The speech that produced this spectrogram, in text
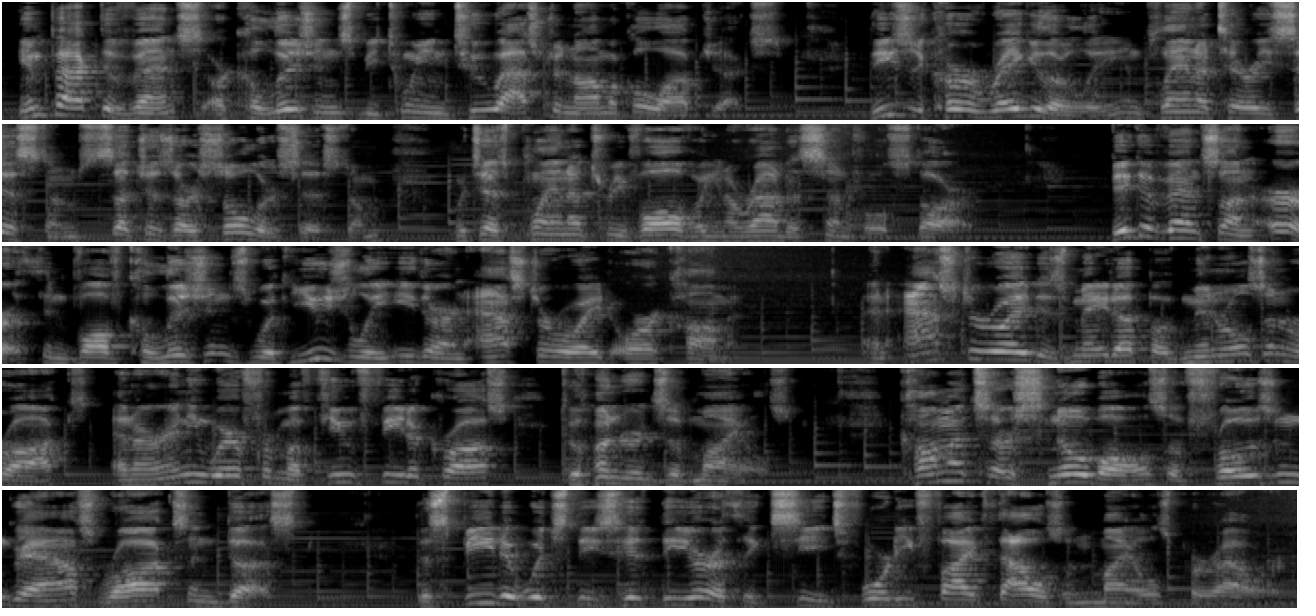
Impact events are collisions between two astronomical objects. These occur regularly in planetary systems, such as our solar system, which has planets revolving around a central star. Big events on Earth involve collisions with usually either an asteroid or a comet. An asteroid is made up of minerals and rocks and are anywhere from a few feet across to hundreds of miles. Comets are snowballs of frozen gas, rocks, and dust. The speed at which these hit the Earth exceeds 45,000 miles per hour.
